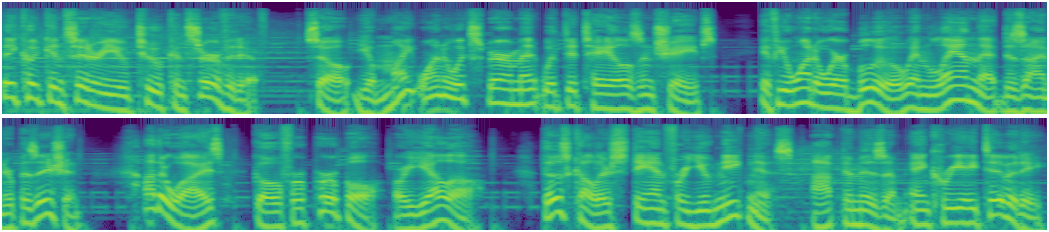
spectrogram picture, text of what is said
They could consider you too conservative, so you might want to experiment with details and shapes if you want to wear blue and land that designer position. Otherwise, go for purple or yellow. Those colors stand for uniqueness, optimism, and creativity.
